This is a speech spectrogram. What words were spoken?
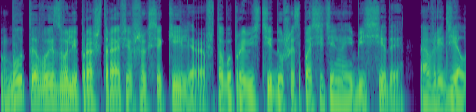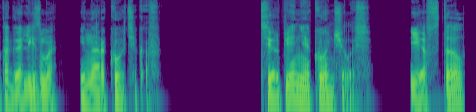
будто вызвали проштрафившихся киллеров, чтобы провести душеспасительные беседы о вреде алкоголизма и наркотиков. Терпение кончилось. Я встал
